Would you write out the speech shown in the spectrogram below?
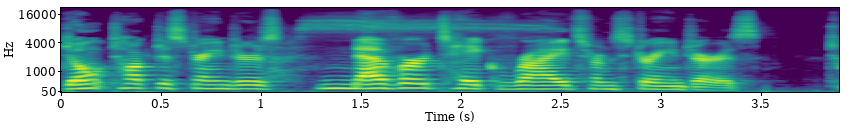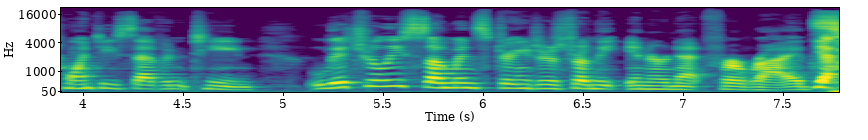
Don't talk to strangers, never take rides from strangers. 2017. Literally summon strangers from the internet for rides. Yeah,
